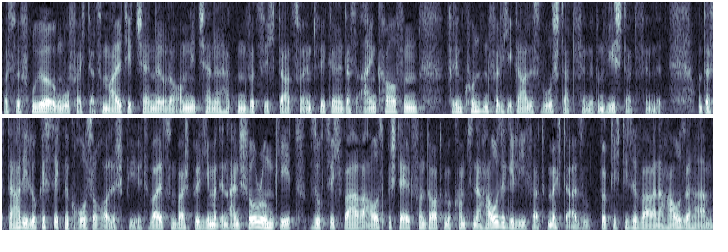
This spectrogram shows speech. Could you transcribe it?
Was wir früher irgendwo vielleicht als Multi-Channel oder Omni-Channel hatten, wird sich dazu entwickeln, dass Einkaufen für den Kunden völlig egal ist, wo es stattfindet und wie es stattfindet. Und dass da die Logistik eine große Rolle spielt, weil zum Beispiel jemand in einen Showroom geht, sucht sich Ware aus, bestellt von dort und bekommt sie nach Hause Hause geliefert, möchte also wirklich diese Ware nach Hause haben.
